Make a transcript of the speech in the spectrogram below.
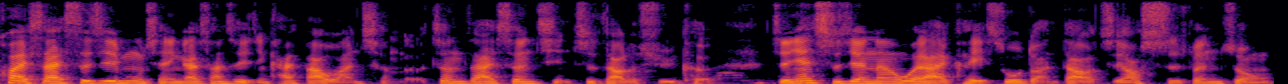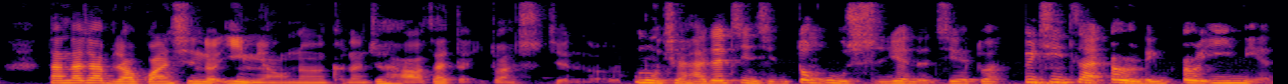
快筛试剂目前应该算是已经开发完成了，正在申请制造的许可。检验时间呢，未来可以缩短到只要十分钟。但大家比较关心的疫苗呢，可能就还要再等一段时间了。目前还在进行动物实验的阶段，预计在二零二一年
